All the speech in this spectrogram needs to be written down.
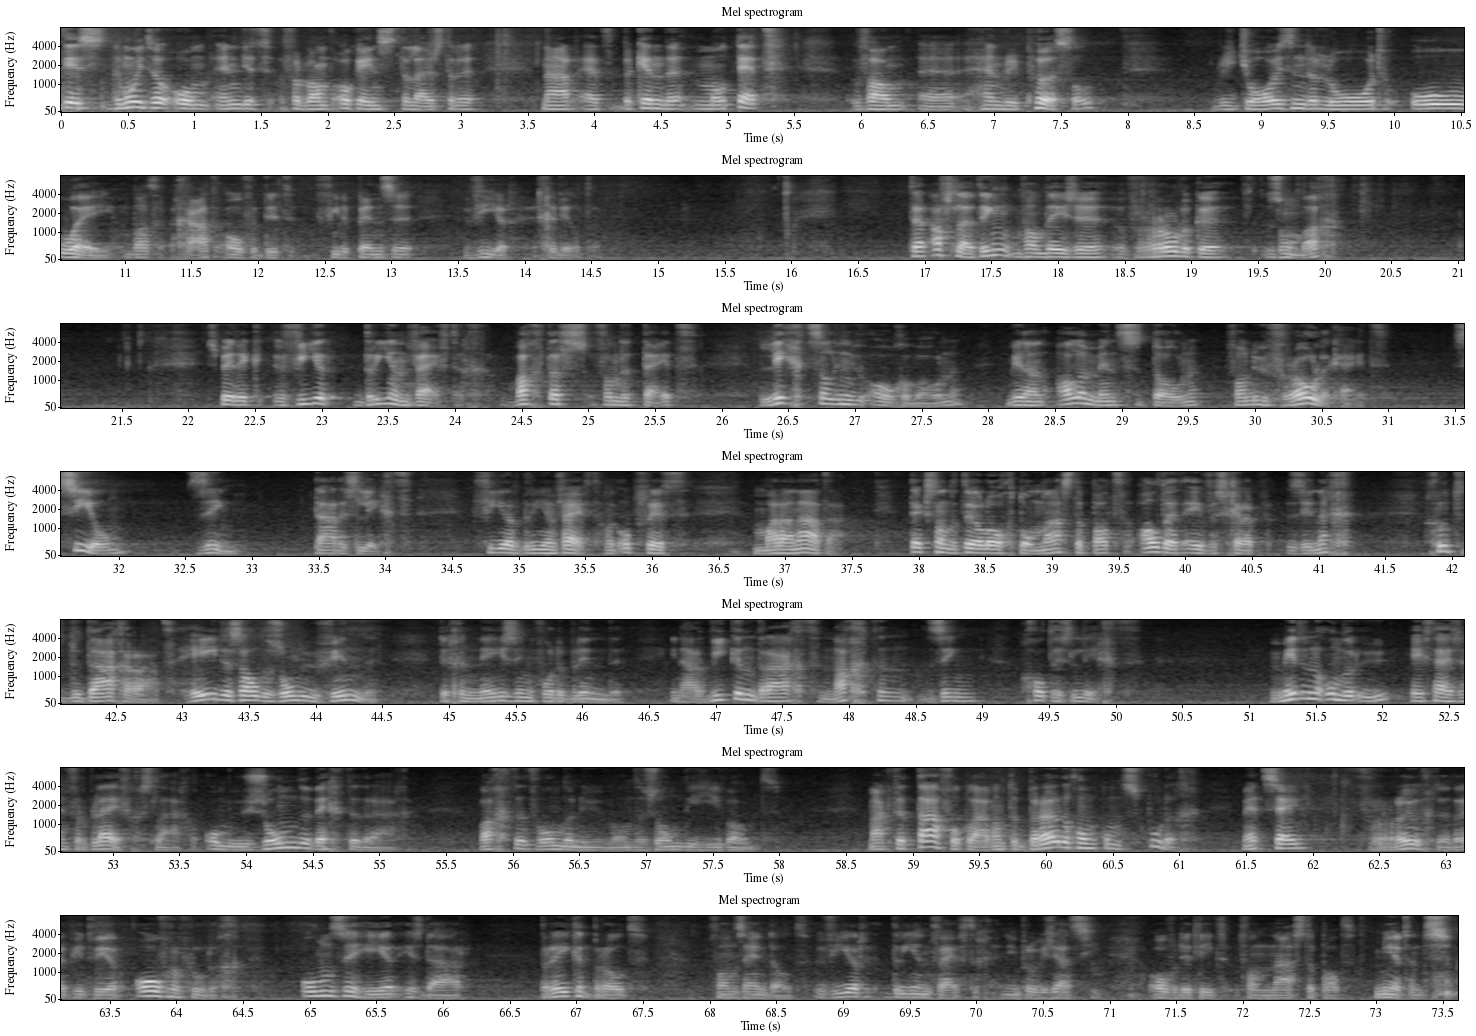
Het is de moeite om in dit verband ook eens te luisteren naar het bekende motet van uh, Henry Purcell. Rejoice in the Lord always. Wat gaat over dit Filippenzen 4 gedeelte. Ter afsluiting van deze vrolijke zondag speel ik 453. Wachters van de tijd. Licht zal in uw ogen wonen. Wil aan alle mensen tonen van uw vrolijkheid. Sion, zing. daar is licht. 453, met opschrift Maranatha. Tekst van de theoloog Tom Naastenpad, altijd even scherpzinnig. Groet de dageraad, heden zal de zon u vinden, de genezing voor de blinden. In haar wieken draagt nachten, zing, God is licht. Midden onder u heeft hij zijn verblijf geslagen, om uw zonde weg te dragen. Wacht het wonder nu, want de zon die hier woont. Maak de tafel klaar, want de bruidegom komt spoedig. Met zijn vreugde, daar heb je het weer, overvloedig. Onze Heer is daar. Breek het brood van zijn dood. 453, een improvisatie over dit lied van Naast Pad Meertens.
